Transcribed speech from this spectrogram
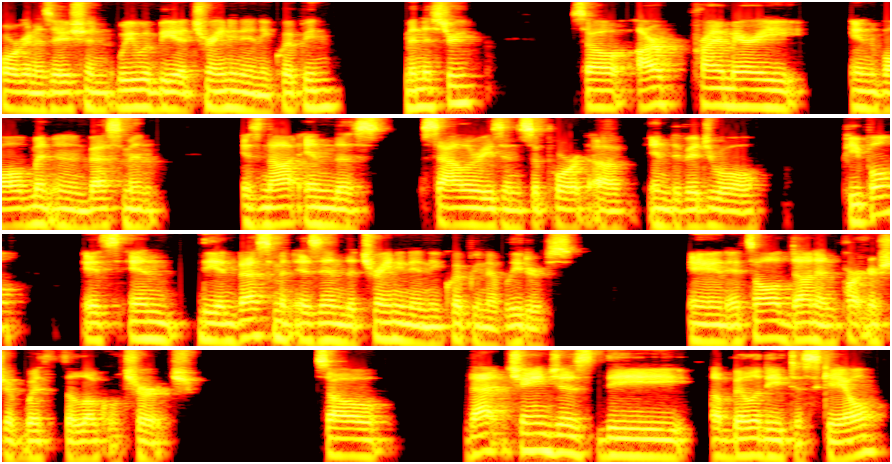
organization. We would be a training and equipping ministry. So our primary involvement and investment is not in the salaries and support of individual people. It's in the investment is in the training and equipping of leaders. And it's all done in partnership with the local church. So that changes the ability to scale,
